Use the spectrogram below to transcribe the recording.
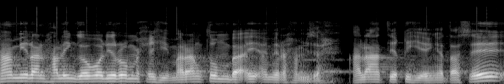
hamilan halinggawa li rumhihi marang tumbake Amir Hamzah ala atiqihi ing atase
